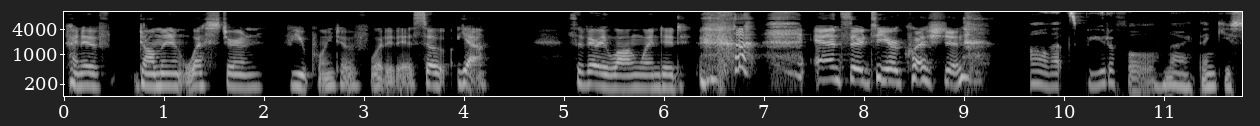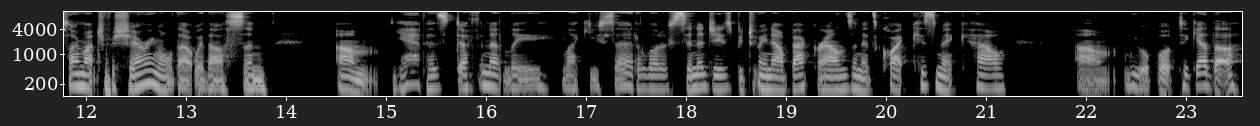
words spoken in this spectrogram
kind of dominant Western viewpoint of what it is. So, yeah, it's a very long winded answer to your question. Oh, that's beautiful. No, thank you so much for sharing all that with us. And um, yeah, there's definitely, like you said, a lot of synergies between our backgrounds, and it's quite kismic how um, we were brought together.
